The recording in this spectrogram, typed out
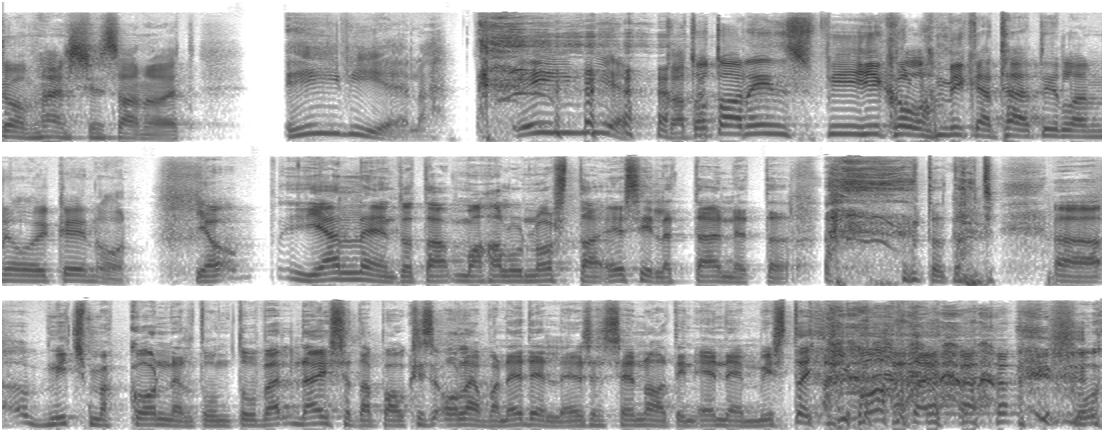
Joe Manchin sanoi, että ei vielä, ei vielä. Katsotaan ensi viikolla, mikä tämä tilanne oikein on. Ja jälleen tota, mä haluan nostaa esille tämän, että tota, uh, Mitch McConnell tuntuu näissä tapauksissa olevan edelleen se senaatin enemmistö kun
